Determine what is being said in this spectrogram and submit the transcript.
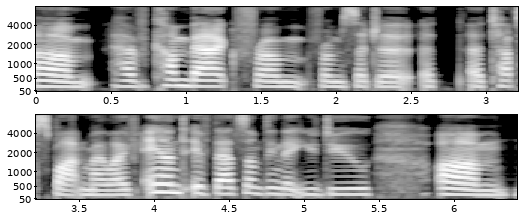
um, have come back from from such a, a, a, tough spot in my life. And if that's something that you do. Um,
